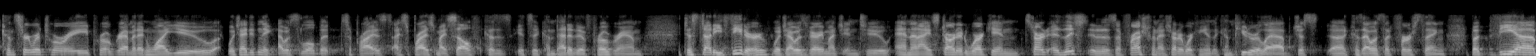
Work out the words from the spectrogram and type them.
conservatory program at NYU, which I didn't, I was a little bit surprised. I surprised myself because it's, it's a competitive program to study theater, which I was very much into. And then I started working, started at least as a freshman, I started working in the computer lab just because uh, that was the first thing. But via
